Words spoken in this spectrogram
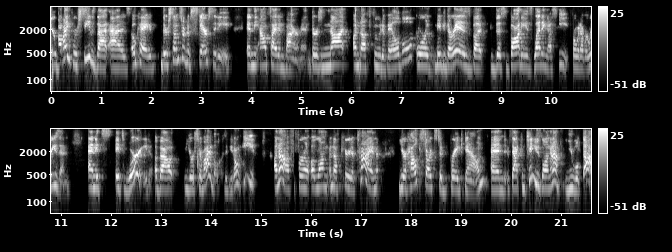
your body perceives that as okay, there's some sort of scarcity in the outside environment. There's not enough food available or maybe there is but this body is letting us eat for whatever reason. And it's it's worried about your survival because if you don't eat enough for a long enough period of time, your health starts to break down. And if that continues long enough, you will die.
